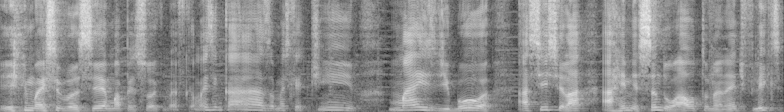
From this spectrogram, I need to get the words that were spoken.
E, mas se você é uma pessoa que vai ficar mais em casa, mais quietinho, mais de boa, assiste lá Arremessando Alto na Netflix,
